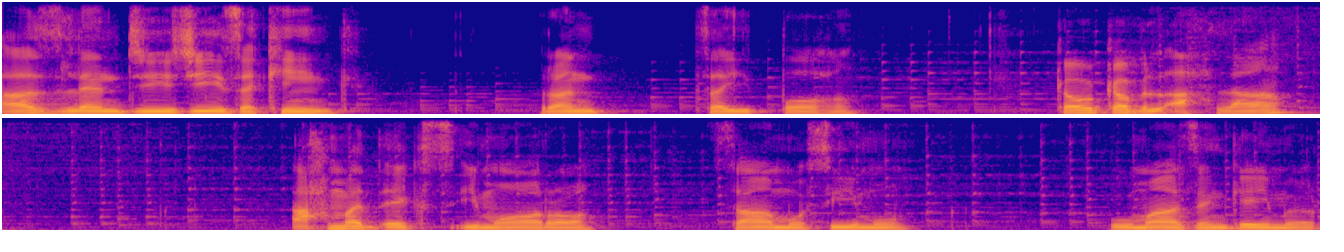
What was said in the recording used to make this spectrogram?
أزلن جي جي ذا كينج رند سيد طه كوكب الأحلام أحمد إكس إمارة سامو سيمو ومازن جيمر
